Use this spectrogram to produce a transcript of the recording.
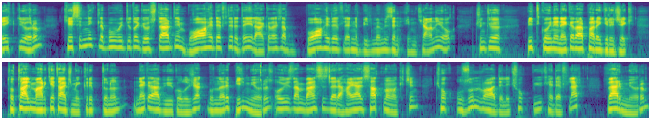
bekliyorum. Kesinlikle bu videoda gösterdiğim boğa hedefleri değil arkadaşlar. Boğa hedeflerini bilmemizin imkanı yok. Çünkü Bitcoin'e ne kadar para girecek, total market hacmi kriptonun ne kadar büyük olacak bunları bilmiyoruz. O yüzden ben sizlere hayal satmamak için çok uzun vadeli, çok büyük hedefler vermiyorum.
